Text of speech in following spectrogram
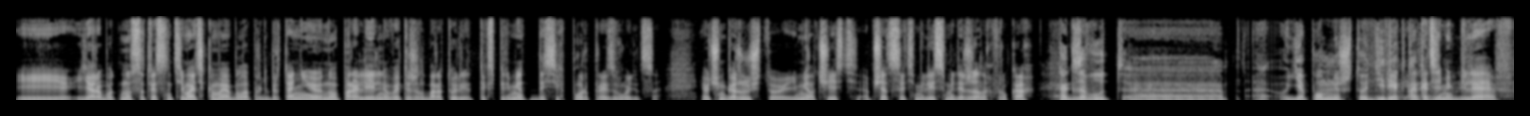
И я работал, ну, соответственно, тематика моя была про гипертонию, но параллельно в этой же лаборатории этот эксперимент до сих пор производится. Я очень горжусь, что имел честь общаться с этими лисами, держал их в руках. Как зовут? Э, э, я помню, что директор... Академик Беляев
